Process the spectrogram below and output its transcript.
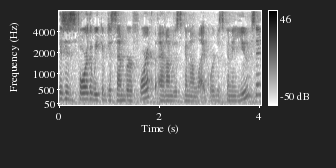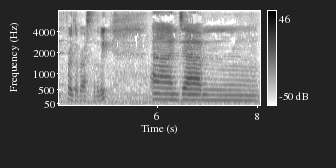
this is for the week of December 4th, and I'm just going to like, we're just going to use it for the rest of the week. And um,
